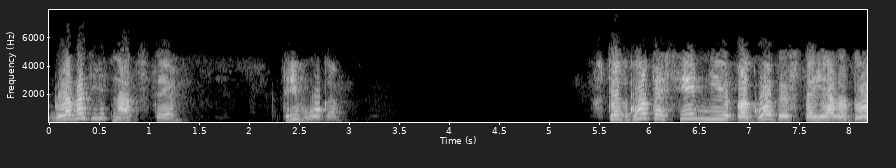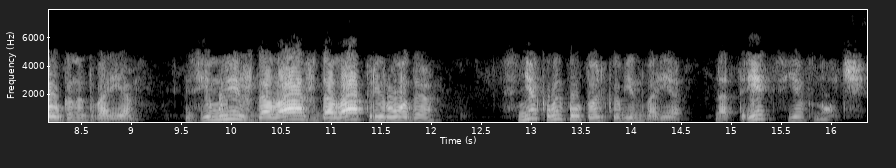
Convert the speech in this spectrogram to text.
Глава девятнадцатая. Тревога. В тот год осенняя погода стояла долго на дворе. Зимы ждала, ждала природа. Снег выпал только в январе, на третье в ночь.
